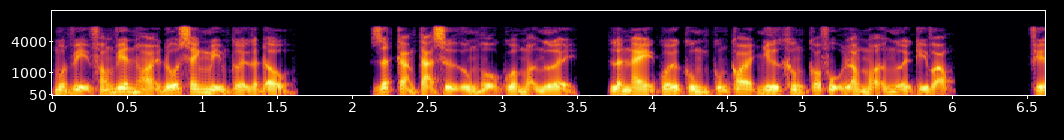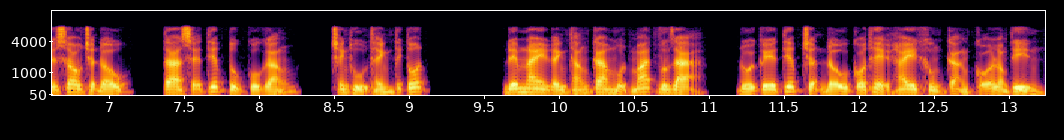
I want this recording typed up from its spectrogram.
Một vị phóng viên hỏi đỗ xanh mỉm cười gật đầu. Rất cảm tạ sự ủng hộ của mọi người, lần này cuối cùng cũng coi như không có phụ lòng mọi người kỳ vọng. Phía sau trận đấu, ta sẽ tiếp tục cố gắng, tranh thủ thành tích tốt. Đêm nay đánh thắng ca một mát vương giả, đối kế tiếp trận đấu có thể hay không càng có lòng tin.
